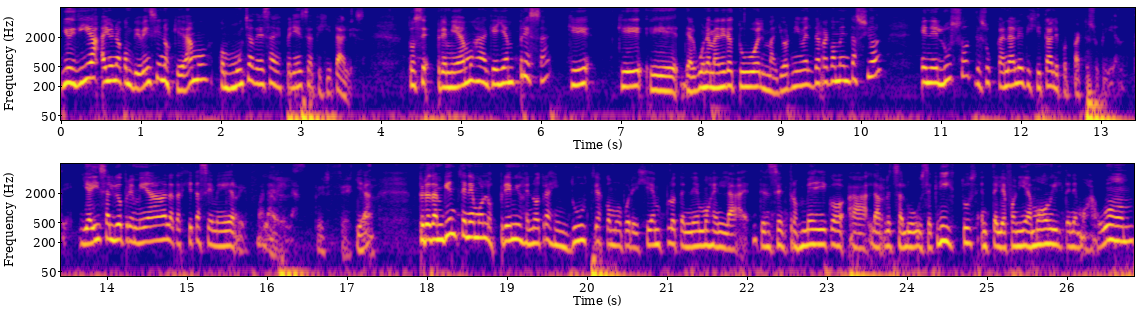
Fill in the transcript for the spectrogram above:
Y hoy día hay una convivencia y nos quedamos con muchas de esas experiencias digitales. Entonces, premiamos a aquella empresa que, que eh, de alguna manera tuvo el mayor nivel de recomendación en el uso de sus canales digitales por parte de su cliente. Y ahí salió premiada la tarjeta CMR, Falabella. Perfecto. ¿ya? Pero también tenemos los premios en otras industrias, como por ejemplo tenemos en, la, en centros médicos a la Red Salud UC Christus, en telefonía móvil tenemos a WOM,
